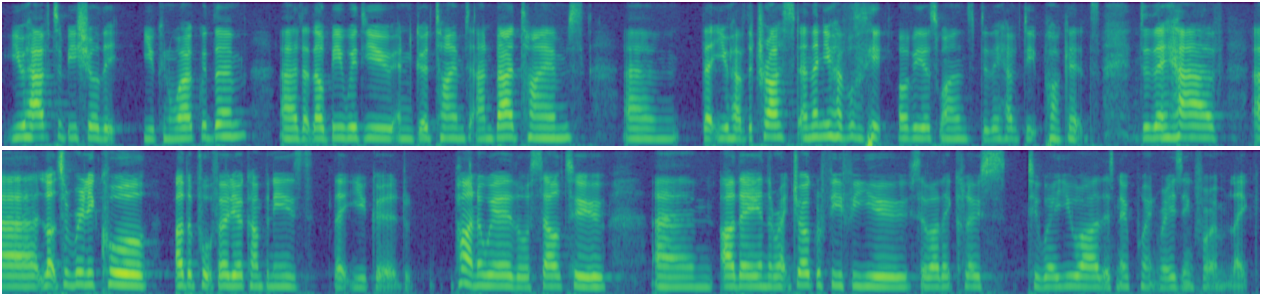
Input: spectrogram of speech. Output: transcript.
you have to be sure that you can work with them uh, that they'll be with you in good times and bad times um, that you have the trust. And then you have all the obvious ones. Do they have deep pockets? Do they have uh, lots of really cool other portfolio companies that you could partner with or sell to? Um, are they in the right geography for you? So are they close to where you are? There's no point raising from like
